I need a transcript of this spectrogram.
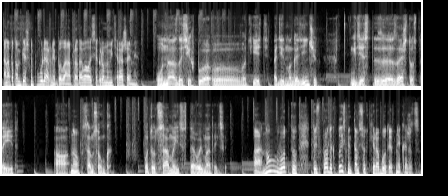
Она потом бешено популярной была, она продавалась огромными тиражами. У нас до сих пор э, вот есть один магазинчик, где, знаешь, что стоит? А, ну. Samsung. Вот тот самый из второй матрицы. А, ну вот, то есть product placement там все-таки работает, мне кажется.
